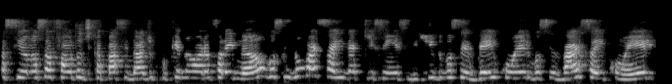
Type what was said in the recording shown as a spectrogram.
assim a nossa falta de capacidade, porque na hora eu falei não, você não vai sair daqui sem esse vestido, você veio com ele, você vai sair com ele.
